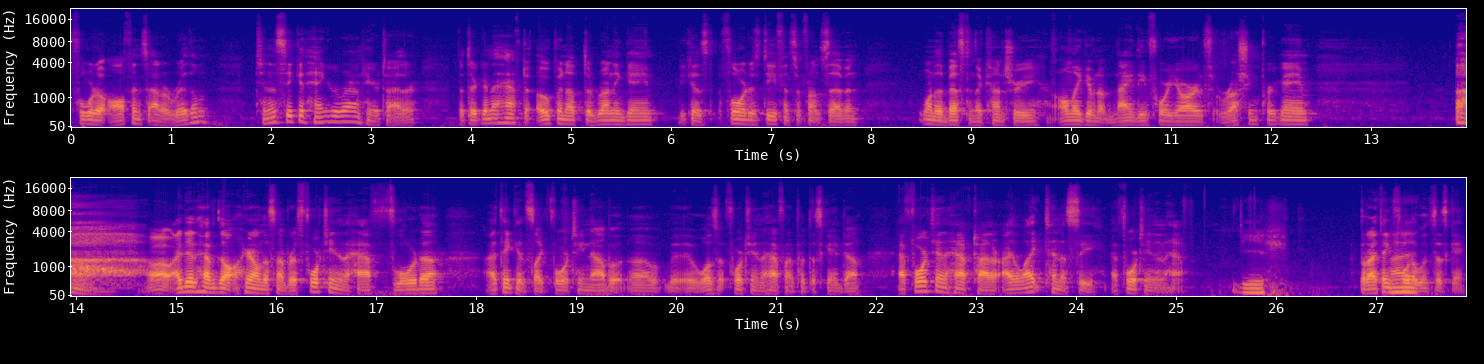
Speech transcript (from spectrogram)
Florida offense out of rhythm, Tennessee could hang around here, Tyler. But they're going to have to open up the running game because Florida's defensive front seven, one of the best in the country, only giving up 94 yards rushing per game. Uh, I did have the here on this number. It's 14 and a half Florida. I think it's like 14 now, but uh, it wasn't 14 and a half when I put this game down. At 14 and a half, Tyler, I like Tennessee at 14 and a half. Yeesh. But I think Florida I, wins this game.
